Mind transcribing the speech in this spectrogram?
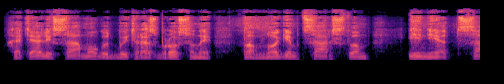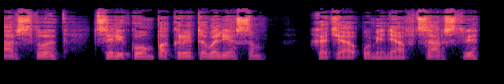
Хотя леса могут быть разбросаны по многим царствам, и нет царства, целиком покрытого лесом, хотя у меня в царстве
